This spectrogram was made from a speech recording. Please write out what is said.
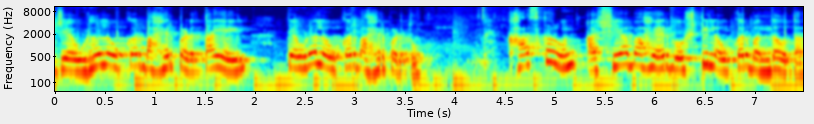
जेवढं लवकर बाहेर पडता येईल तेवढं लवकर बाहेर पडतो. खास करून आशियाबाहेर गोष्टी लवकर बंद होतात.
